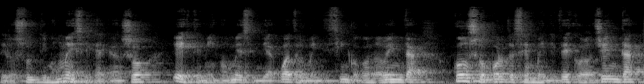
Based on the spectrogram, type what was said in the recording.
de los últimos meses que alcanzó este mismo mes, el día 4, en 25,90, con soportes en 23,80,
